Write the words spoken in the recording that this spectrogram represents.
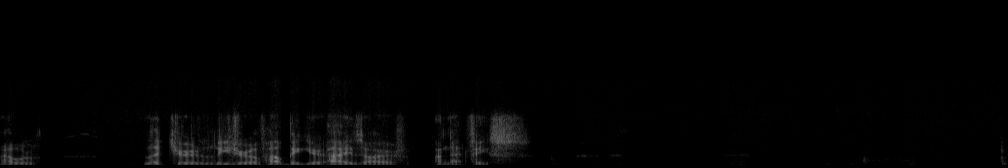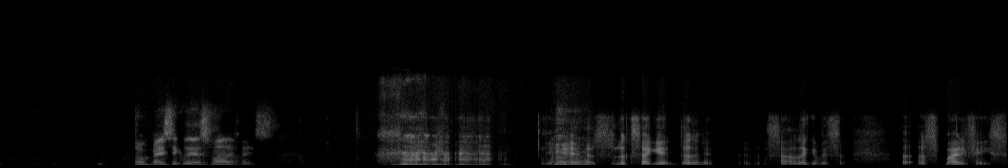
I will let your leisure of how big your eyes are on that face. So basically a smiley face. Yes, looks like it, doesn't it? It Sounds like if it's a, a smiley face.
